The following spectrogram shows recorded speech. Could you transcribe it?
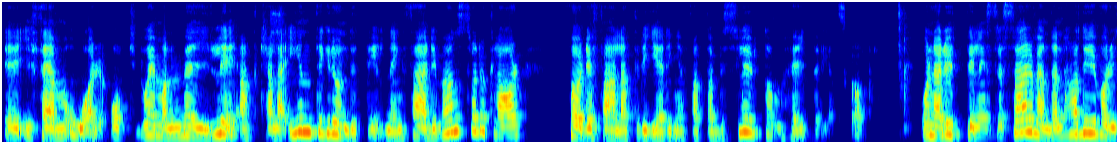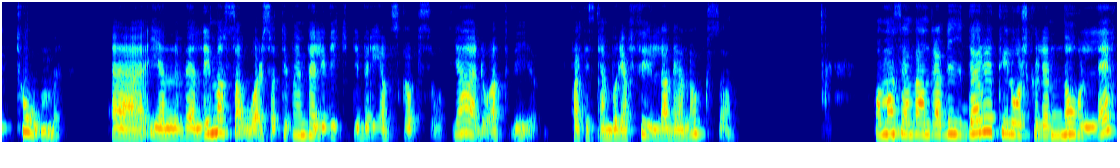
eh, i fem år och då är man möjlig att kalla in till grundutbildning färdigmönstrad och klar för det fall att regeringen fattar beslut om höjd beredskap. Och den här utbildningsreserven den hade ju varit tom Eh, i en väldig massa år så att det var en väldigt viktig beredskapsåtgärd då att vi faktiskt kan börja fylla den också. Om man sedan vandrar vidare till årskullen 01,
